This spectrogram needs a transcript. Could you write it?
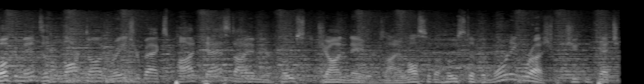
Welcome into the Locked On Razorbacks podcast. I am your host, John Neighbors. I am also the host of the Morning Rush, which you can catch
